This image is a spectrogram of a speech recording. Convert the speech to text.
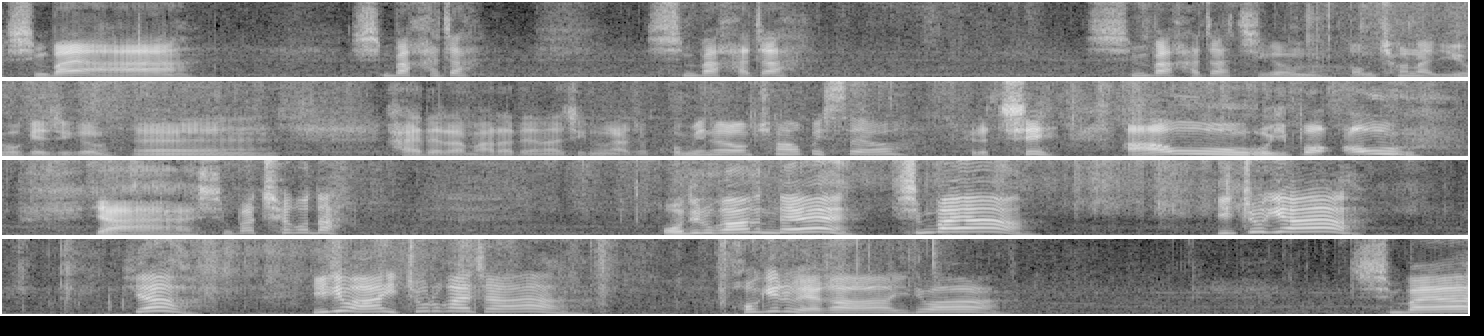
신바야. 신바 가자. 신바 가자. 신바 가자. 지금 엄청난 유혹에 지금 에, 가야 되나 말아야 되나 지금 아주 고민을 엄청 하고 있어요. 그렇지? 아우 이뻐. 아우. 야 신바 최고다. 어디로 가 근데? 신바야! 이쪽이야! 야 이리 와. 이쪽으로 가자. 거기를 왜 가? 이리 와 신바야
